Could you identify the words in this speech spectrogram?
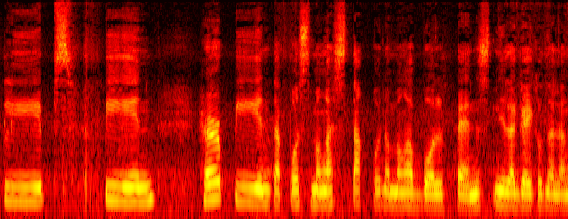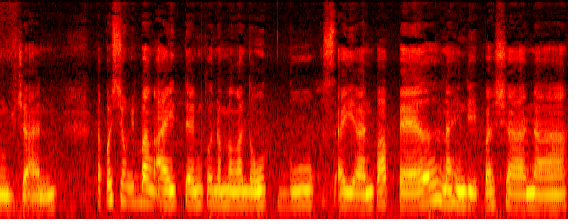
clips, pin, hairpin. Tapos mga stock ko ng mga ball pens. Nilagay ko na lang dyan. Tapos yung ibang item ko ng mga notebooks, ayan, papel na hindi pa siya na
